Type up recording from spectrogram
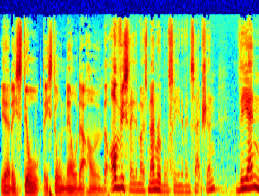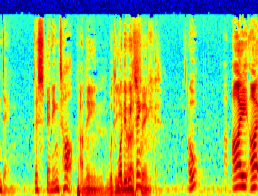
yeah, they still they still nailed that home. But obviously, the most memorable scene of Inception, the ending, the spinning top. I mean, what do What you do we guys think? think? Oh, I, I,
